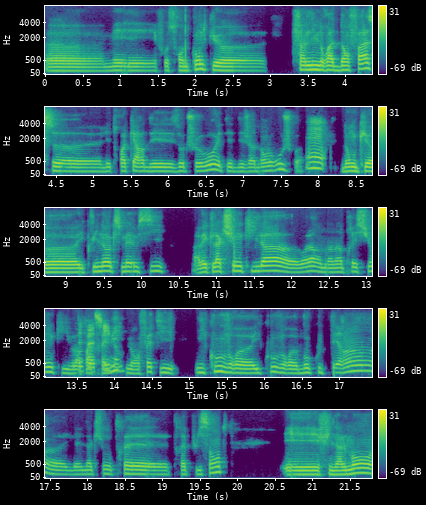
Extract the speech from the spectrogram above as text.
Mais il faut se rendre compte que fin de ligne droite d'en face, euh, les trois quarts des autres chevaux étaient déjà dans le rouge, quoi. Hmm. Donc euh, Equinox, même si avec l'action qu'il a, euh, voilà, on a l'impression qu'il va C'est pas très vite, hein. mais en fait, il, il couvre, il couvre beaucoup de terrain, il a une action très, très puissante. Et finalement,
